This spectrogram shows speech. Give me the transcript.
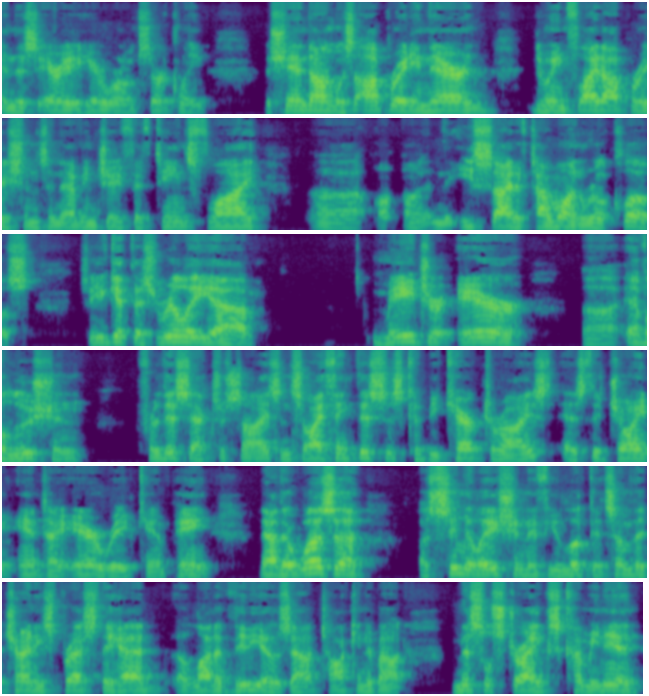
in this area here where I'm circling. The Shandong was operating there and doing flight operations and having J-15s fly uh, on the east side of Taiwan, real close. So you get this really uh, major air uh, evolution for this exercise. And so I think this is, could be characterized as the joint anti air raid campaign. Now, there was a, a simulation. If you looked at some of the Chinese press, they had a lot of videos out talking about missile strikes coming in.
